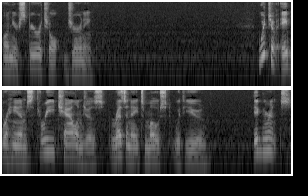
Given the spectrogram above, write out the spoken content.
on your spiritual journey? Which of Abraham's three challenges resonates most with you? Ignorance,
